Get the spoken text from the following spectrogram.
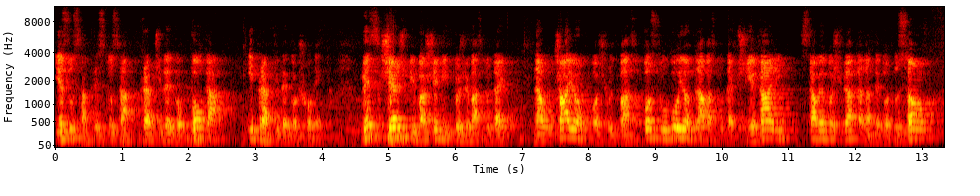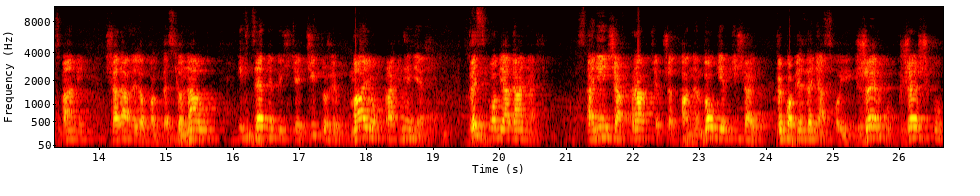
Jezusa Chrystusa, prawdziwego Boga i prawdziwego człowieka. My z księżmi waszymi, którzy was tutaj nauczają, pośród was posługują, dla was tutaj przyjechali z całego świata, dlatego tu są z wami, siadamy do konfesjonału i chcemy, byście ci, którzy mają pragnienie wyspowiadania się, stanięcia w prawdzie przed Panem Bogiem dzisiaj, wypowiedzenia swoich grzechów, grzeszków,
